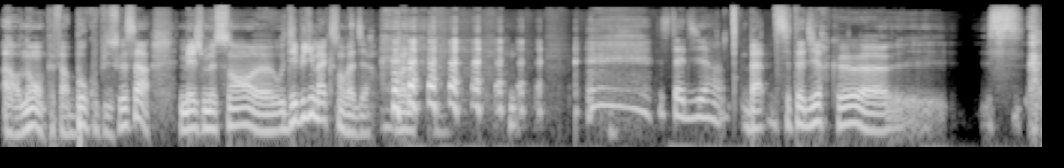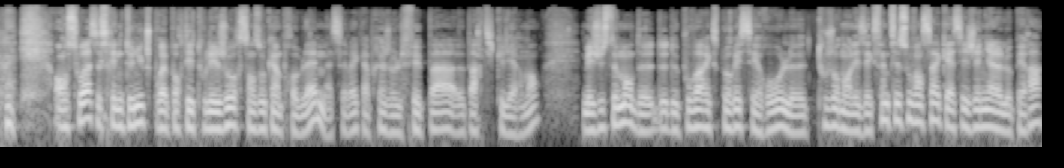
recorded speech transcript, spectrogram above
Alors non, on peut faire beaucoup plus que ça, mais je me sens au début du max, on va dire. C'est-à-dire? Bah, C'est-à-dire que en soi, ce serait une tenue que je pourrais porter tous les jours sans aucun problème. C'est vrai qu'après, je le fais pas euh, particulièrement. Mais justement, de, pouvoir explorer ces rôles euh, toujours dans les extrêmes, c'est souvent ça qui est assez génial à l'opéra.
